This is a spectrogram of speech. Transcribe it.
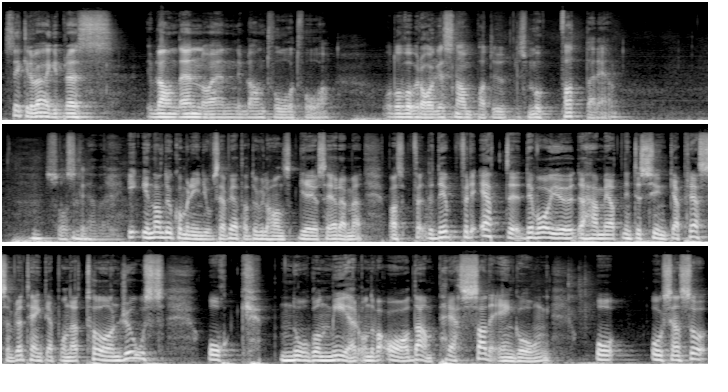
sticker iväg i press. Ibland en och en, ibland två och två. Och då var Brage snabb på att liksom uppfatta det. Så skulle jag välja. Innan du kommer in Josef, jag vet att du vill ha en grej att säga där. Men alltså, för, det, för det, ett, det var ju det här med att inte synka pressen. För det tänkte jag på när Törnros och någon mer, om det var Adam, pressade en gång. Och, och sen så...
